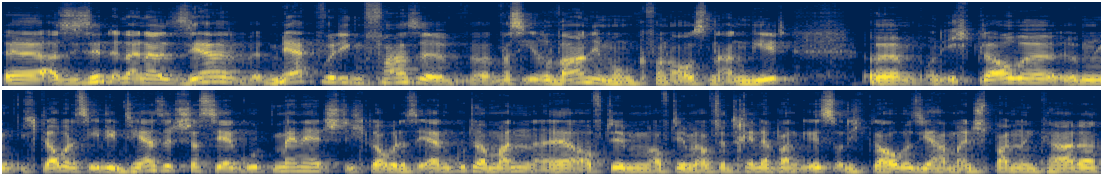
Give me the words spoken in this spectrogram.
Äh, also sie sind in einer sehr merkwürdigen Phase, was ihre Wahrnehmung von außen angeht. Ähm, und ich glaube, ähm, ich glaube, dass Edin Terzic das sehr gut managt. Ich glaube, dass er ein guter Mann äh, auf, dem, auf, dem, auf der Trainerbank ist. Und ich glaube, sie haben einen spannenden Kader.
